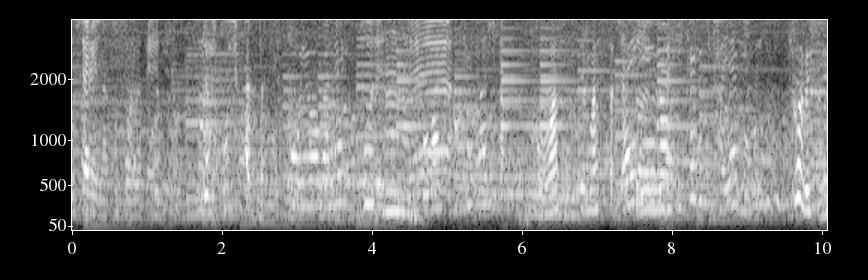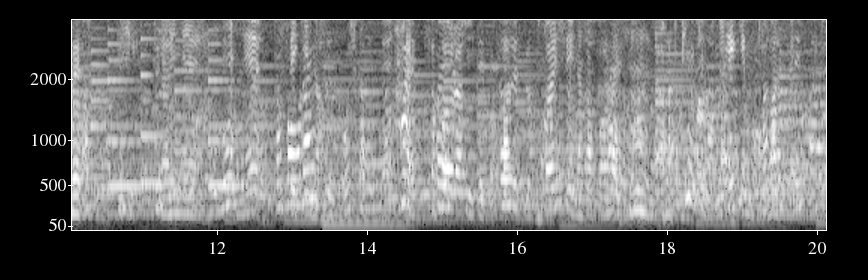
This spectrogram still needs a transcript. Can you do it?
おしゃれなところで、ちょっと惜しかったね、紅葉がね、そうですうんね。終わってました。終わってました。来年は一ヶ月早い方がいい。そうですね。ぜひ素敵なパオライス美味しかったね。はい、スパイス効いてて。そうです。スパイシーなガパオライスでした。あとケーキもね。ケーキも抹茶抹茶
